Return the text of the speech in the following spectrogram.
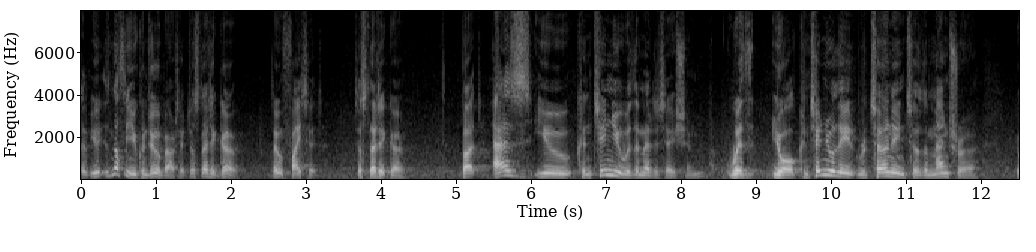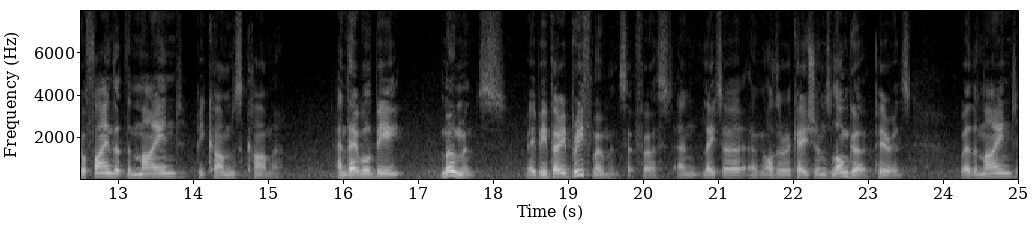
there's nothing you can do about it, just let it go. Don't fight it, just let it go. But as you continue with the meditation, with your continually returning to the mantra, you'll find that the mind becomes calmer. And there will be moments, maybe very brief moments at first, and later, on other occasions, longer periods, where the mind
